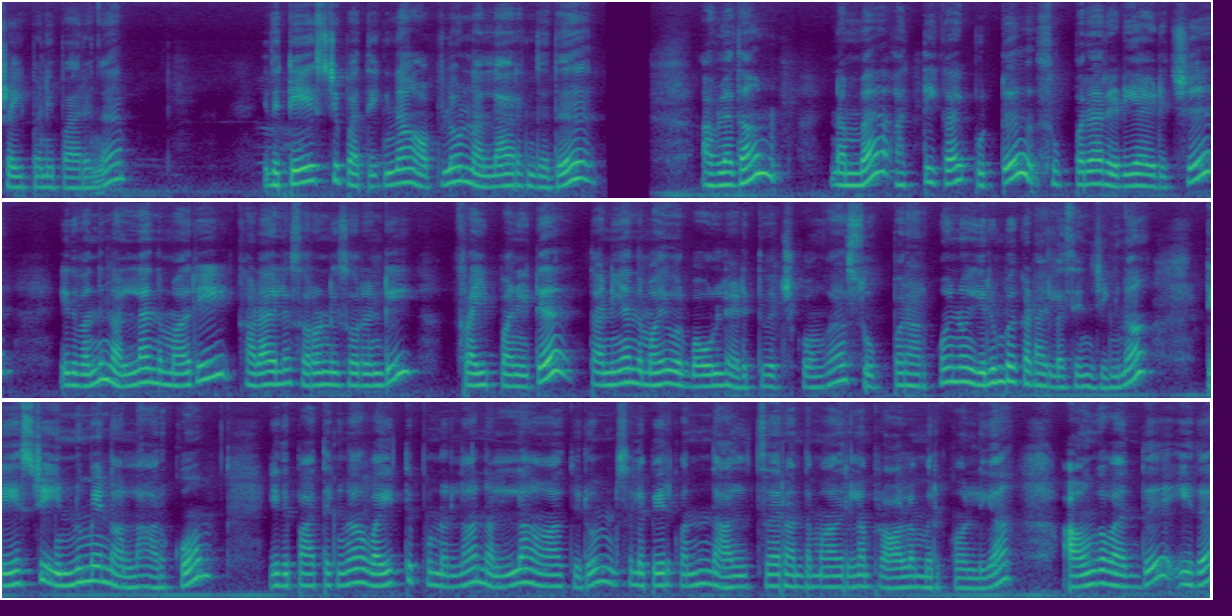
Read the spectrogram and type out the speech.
ட்ரை பண்ணி பாருங்கள் இது டேஸ்ட்டு பார்த்திங்கன்னா அவ்வளோ நல்லா இருந்தது. அவ்வளோதான் நம்ம அத்திக்காய் புட்டு சூப்பராக ரெடி ஆகிடுச்சு இது வந்து நல்லா இந்த மாதிரி கடாயில் சுரண்டி சுரண்டி ஃப்ரை பண்ணிவிட்டு தனியாக அந்த மாதிரி ஒரு பவுலில் எடுத்து வச்சுக்கோங்க. சூப்பராக இருக்கும். இன்னும் இரும்பு கடாயில் செஞ்சிங்கன்னா டேஸ்ட்டு இன்னுமே நல்லாயிருக்கும் இது பார்த்திங்கன்னா வயிற்று புண்ணெல்லாம் நல்லா ஆற்றிடும் சில பேருக்கு வந்து இந்த அல்சர் அந்த மாதிரிலாம் ப்ராப்ளம் இருக்கும் இல்லையா? அவங்க வந்து இதை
